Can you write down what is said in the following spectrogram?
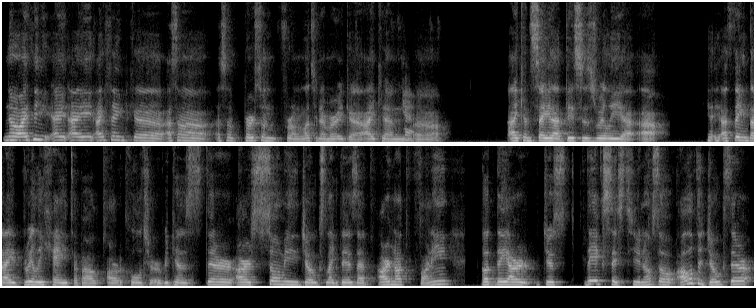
No, I think I I, I think uh, as a as a person from Latin America, I can Yeah. uh, I can say that this is really a, a a thing that I really hate about our culture because there are so many jokes like this that are not funny, but they are just they exist, you know. So all of the jokes there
